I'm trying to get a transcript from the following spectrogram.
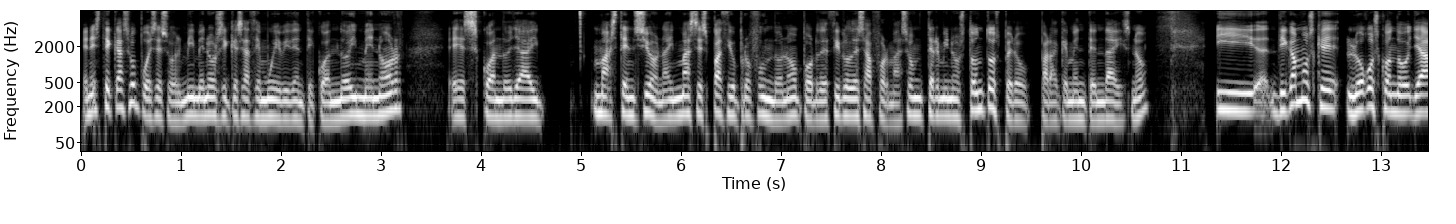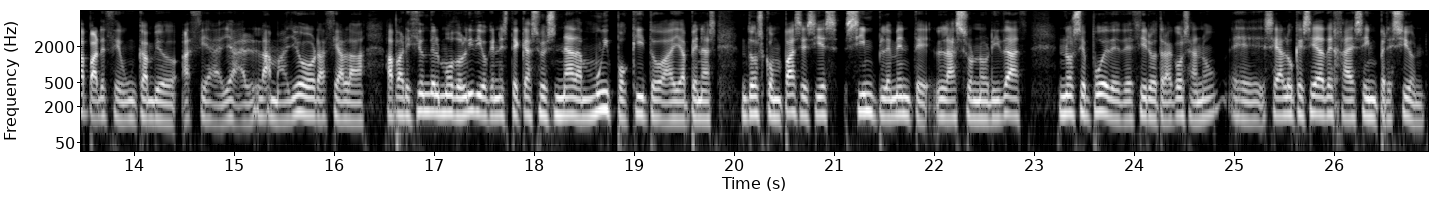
En este caso, pues eso, el mi menor sí que se hace muy evidente. Cuando hay menor es cuando ya hay más tensión, hay más espacio profundo, ¿no? Por decirlo de esa forma. Son términos tontos, pero para que me entendáis, ¿no? Y eh, digamos que luego es cuando ya aparece un cambio hacia ya la mayor, hacia la aparición del modo lidio, que en este caso es nada muy poquito, hay apenas dos compases y es simplemente la sonoridad. No se puede decir otra cosa, ¿no? Eh, sea lo que sea, deja esa impresión,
